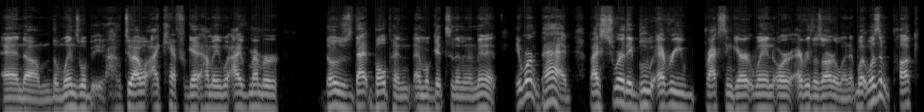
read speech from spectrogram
And um, the wins will be. Dude, I, I can't forget how many. I remember those that bullpen, and we'll get to them in a minute. They weren't bad, but I swear they blew every Braxton Garrett win or every Luzardo win. It wasn't Puk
